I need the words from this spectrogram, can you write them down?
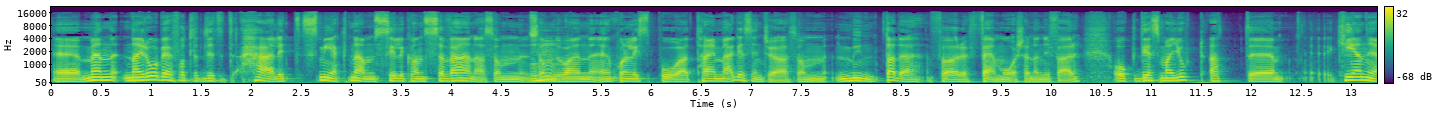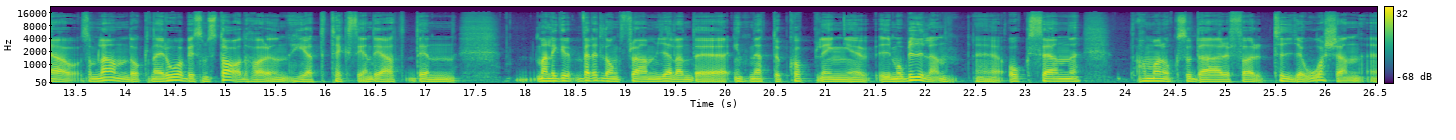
Ehm, men Nairobi har fått ett litet härligt smeknamn, Silicon Savannah, som, mm. som det var en, en, journalist på Time Magazine tror jag som myntade för fem år sedan ungefär. Och det som har gjort att eh, Kenya som land och Nairobi som stad har en het techscen, det är att den, man ligger väldigt långt fram gällande internetuppkoppling i mobilen. Eh, och sen har man också där för tio år sedan. Eh,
